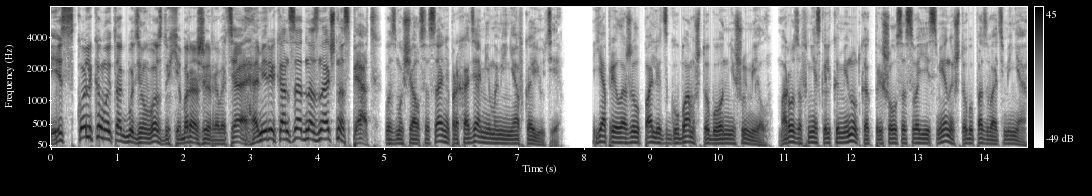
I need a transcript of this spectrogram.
и сколько мы так будем в воздухе баражировать, а? Американцы однозначно спят!» Возмущался Саня, проходя мимо меня в каюте. Я приложил палец к губам, чтобы он не шумел. Морозов несколько минут как пришел со своей смены, чтобы позвать меня.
